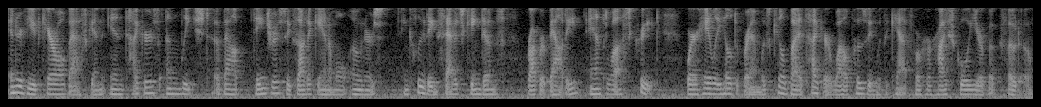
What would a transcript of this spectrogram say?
interviewed Carole Baskin in Tigers Unleashed about dangerous exotic animal owners, including Savage Kingdom's Robert Baudy and Lost Creek, where Haley Hildebrand was killed by a tiger while posing with the cat for her high school yearbook photo.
